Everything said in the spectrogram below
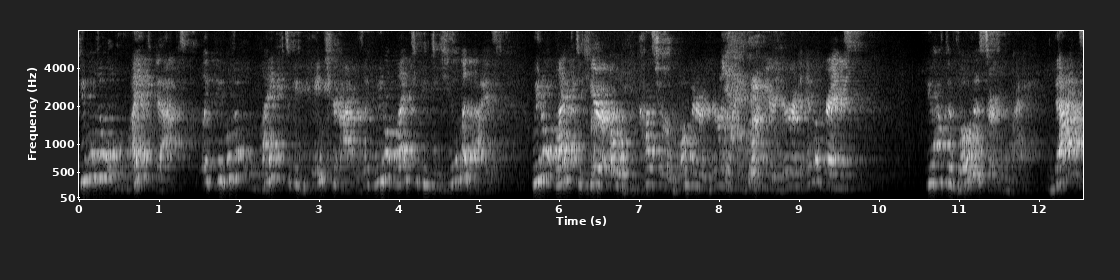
People don't like that. Like, people don't like to be patronized. Like, we don't like to be dehumanized. We don't like to hear, oh, because you're a woman or you're a minority or you're an immigrant, you have to vote a certain way. That's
